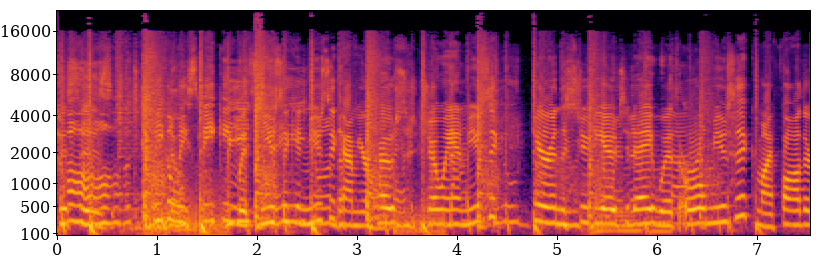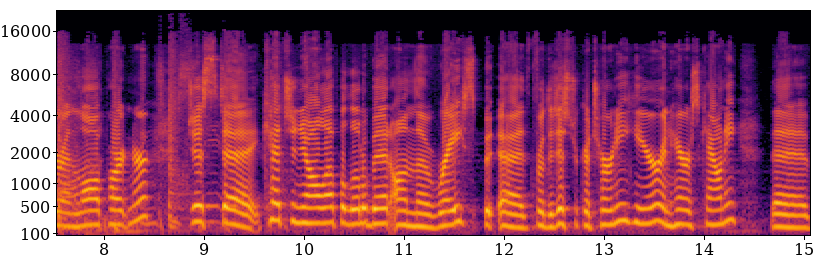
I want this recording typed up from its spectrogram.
This is Legally Speaking with Musick and Musick. I'm your host, JoAnne Musick in the studio today with Earl Musick, my father in law partner. Just uh, catching y'all up a little bit on the race uh, for the district attorney here in Harris County, the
